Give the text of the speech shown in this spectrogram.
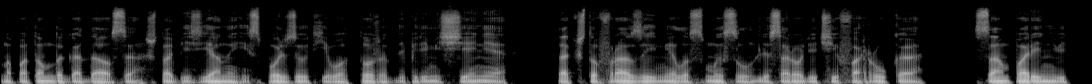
но потом догадался, что обезьяны используют его тоже для перемещения — так что фраза имела смысл для сородичей Фарука. Сам парень ведь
